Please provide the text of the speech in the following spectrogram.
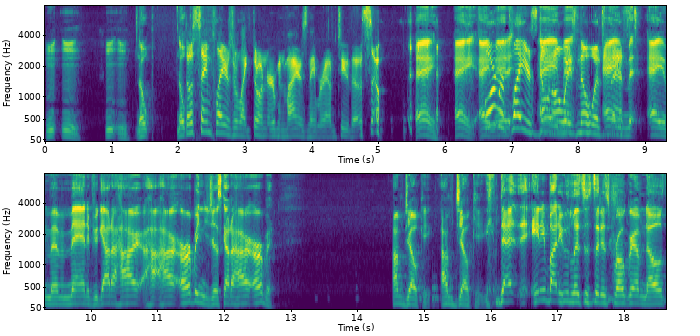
Mm-mm. Mm-mm. Nope. Nope. Those same players are like throwing Urban Meyer's name around too, though. So. hey, hey, hey, former man, players don't hey, always man, know what's hey, best. Man, hey, man, man, if you got to hire hire Urban, you just got to hire Urban. I'm joking. I'm joking. That anybody who listens to this program knows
